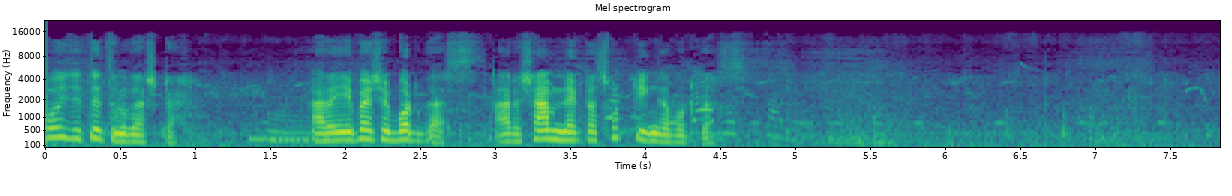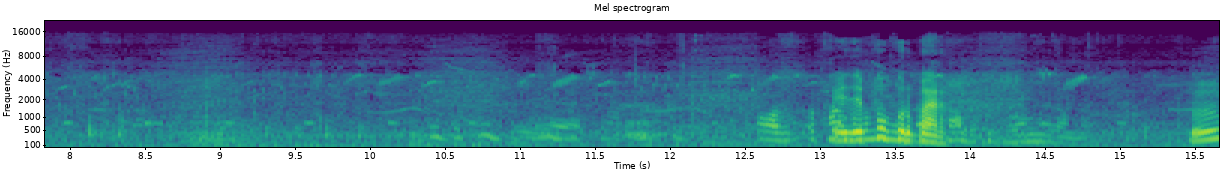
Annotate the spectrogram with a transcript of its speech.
ওই যে তেঁতুল গাছটা। আর এই পাশে বট গাছ। আর সামনে একটা ছোট্ট ইঙ্গা বট গাছ। এই যে পুকুর পার হুম?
